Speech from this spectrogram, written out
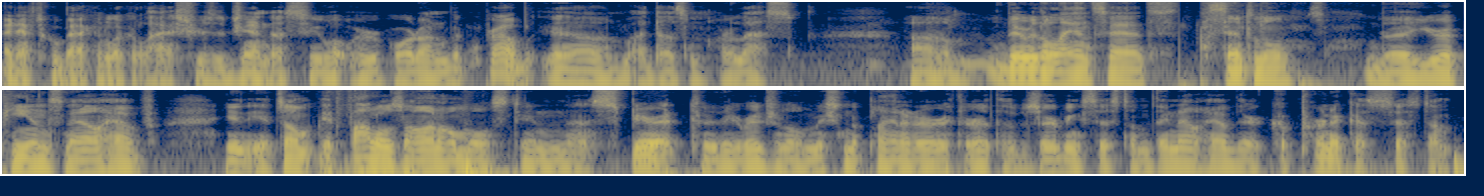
I'd have to go back and look at last year's agenda, see what we report on, but probably uh, a dozen or less. Um, there were the Landsats, Sentinels. The Europeans now have it, it's it follows on almost in uh, spirit to the original mission to planet Earth, Earth observing system. They now have their Copernicus system,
